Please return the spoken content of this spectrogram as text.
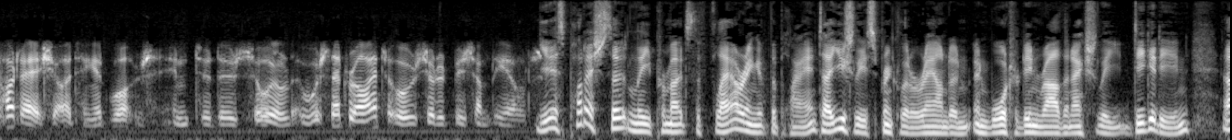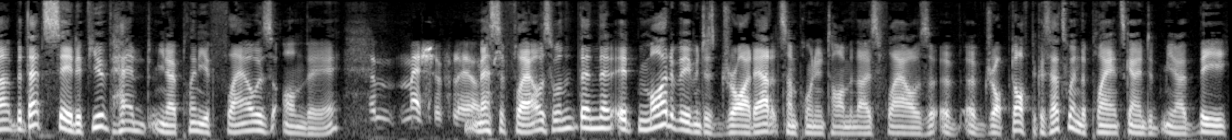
potash, I think it was, into the soil. Was that right, or should it be something else? yes, potash certainly promotes the flowering of the plant. Uh, usually you sprinkle it around and, and water it in rather than actually dig it in. Uh, but that said, if you've had you know plenty of flowers on there, A massive flower. massive flowers, well, then that it might have even just dried out at some point in time, and those flowers have, have dropped off because that's when the plant's going to, you know, be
